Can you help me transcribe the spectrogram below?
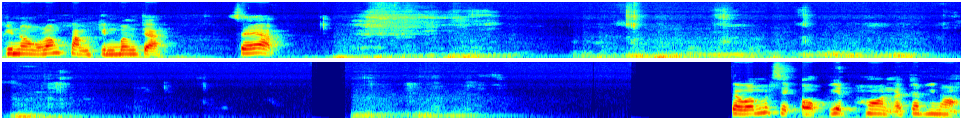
พี่น้องลองตำกินเบิ่งจ้ะ แซ่บ แต่ว่ามันสิออกเผ็ดห้อนนะจ๊ะพี่น้อง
